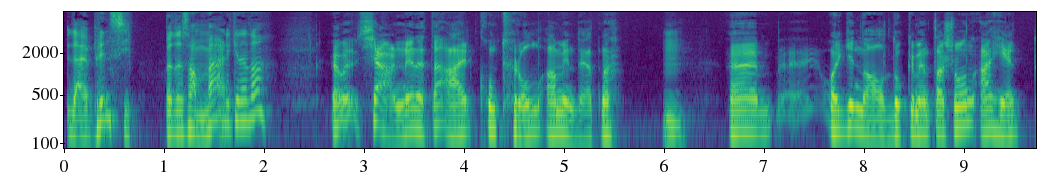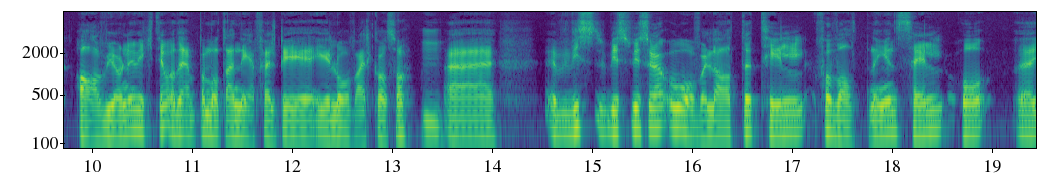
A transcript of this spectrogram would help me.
det er jo prinsippet det samme, er det ikke det, da? Ja, men kjernen i dette er kontroll av myndighetene. Eh, originaldokumentasjon er helt avgjørende viktig, og det er på en måte er nedfelt i, i lovverket også. Eh, hvis, hvis vi skal overlate til forvaltningen selv å eh,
